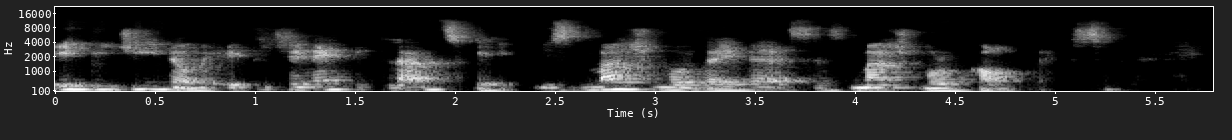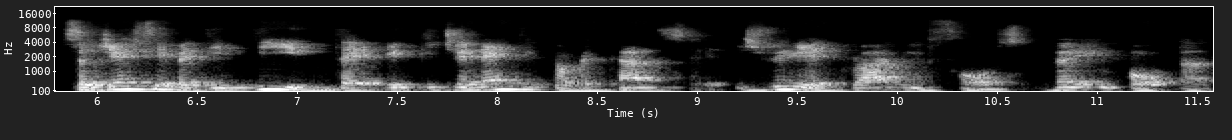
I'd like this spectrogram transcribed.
epigenome, epigenetic landscape is much more diverse, is much more complex, suggesting that indeed the epigenetic of the cancer is really a driving force, very important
